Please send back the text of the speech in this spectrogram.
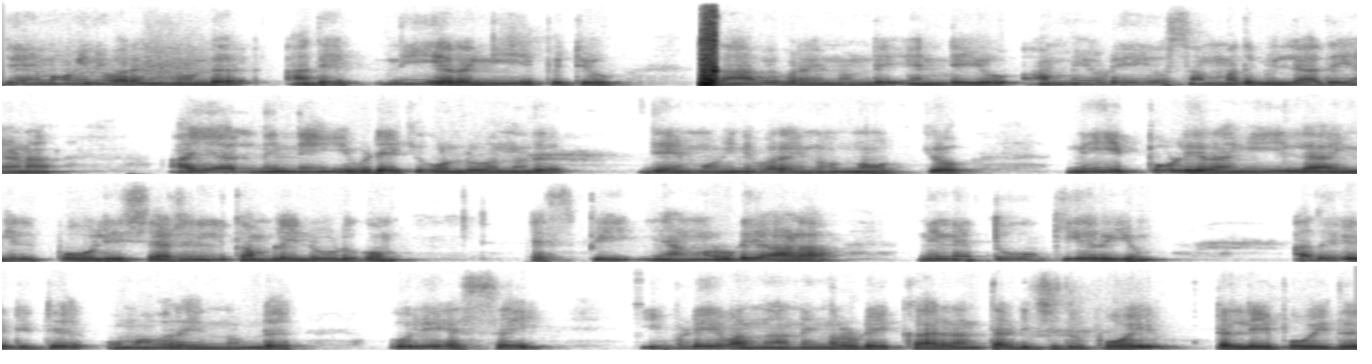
ജയമോഹിനി പറയുന്നുണ്ട് അതെ നീ ഇറങ്ങിയേ പറ്റൂ. കാവ്യ പറയുന്നുണ്ട് എന്റെയോ അമ്മയുടെയോ സമ്മതമില്ലാതെയാണ് അയാൾ നിന്നെ ഇവിടേക്ക് കൊണ്ടുവന്നത്. ജയമോഹിനി പറയുന്നു നോക്കിയോ നീ ഇപ്പോൾ ഇറങ്ങിയില്ല എങ്കിൽ പോലീസ് സ്റ്റേഷനിൽ കംപ്ലൈന്റ് കൊടുക്കും. എസ് പി ഞങ്ങളുടെ ആളാ നിന്നെ തൂക്കി എറിയും. അത് കേട്ടിട്ട് ഉമ പറയുന്നുണ്ട് ഒരു എസ് ഐ ഇവിടെ വന്ന നിങ്ങളുടെ കരണം തടിച്ചത് പോയിട്ടല്ലേ പോയത്?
